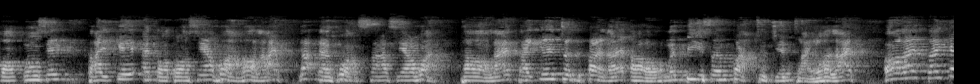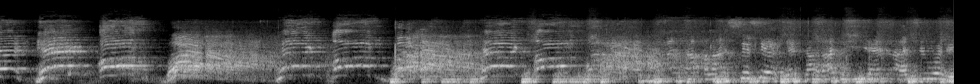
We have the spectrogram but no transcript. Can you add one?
步高升，大家爱大大声喊哈来，咱来喊三声喊，好来大家这一拜来啊，我们低。声发就剪彩了，来，好来，大家谢谢全场来留言，来去问留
